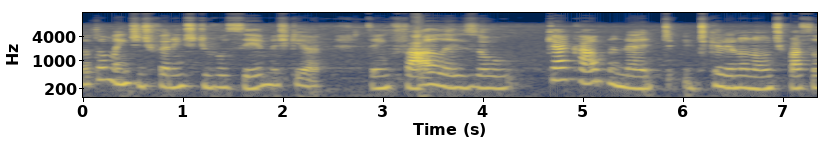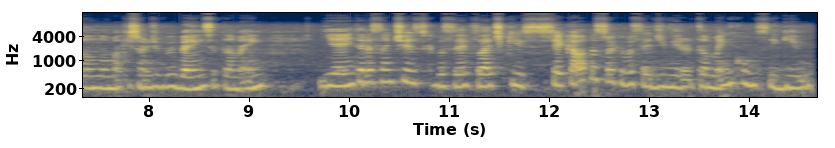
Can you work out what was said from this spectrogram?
totalmente diferente de você, mas que tem falas ou que acaba, né, de, de querendo ou não, te passando uma questão de vivência também. E é interessante isso, que você reflete que se aquela pessoa que você admira também conseguiu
